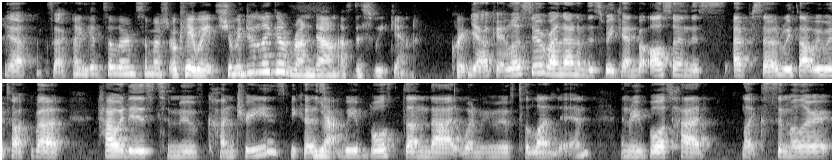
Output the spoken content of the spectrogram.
yeah, exactly. I get to learn so much. Okay, wait. Should we do like a rundown of this weekend? Quick. Yeah, okay, let's do a rundown of this weekend, but also in this episode, we thought we would talk about how it is to move countries because Yeah. we've both done that when we moved to London and we've both had like similar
